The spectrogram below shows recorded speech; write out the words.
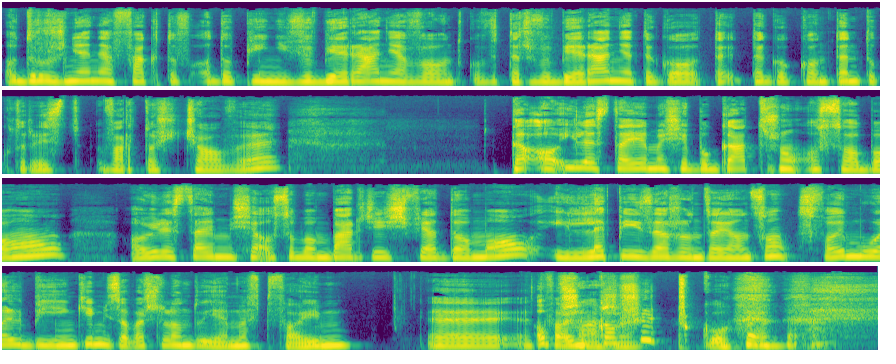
odróżniania faktów od opinii, wybierania wątków, też wybierania tego, te, tego kontentu, który jest wartościowy, to o ile stajemy się bogatszą osobą, o ile stajemy się osobą bardziej świadomą i lepiej zarządzającą swoim well-beingiem i zobacz, lądujemy w twoim, e, twoim koszyczku.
